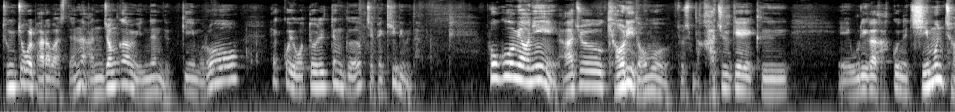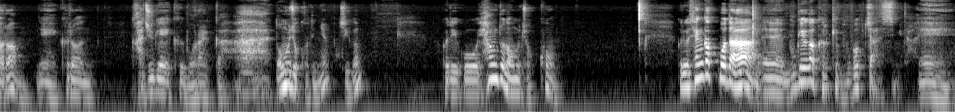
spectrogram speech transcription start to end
등 쪽을 바라봤을 때는 안정감 있는 느낌으로 했고 이것도 1등급 재팬 킵입니다. 포구면이 아주 결이 너무 좋습니다. 가죽의 그 예, 우리가 갖고 있는 지문처럼 예, 그런 가죽의 그 뭐랄까 아 너무 좋거든요 지금 그리고 향도 너무 좋고 그리고 생각보다 예, 무게가 그렇게 무겁지 않습니다. 예,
